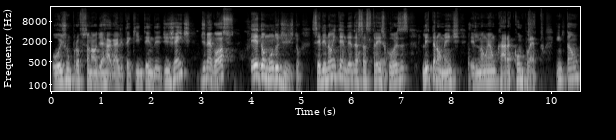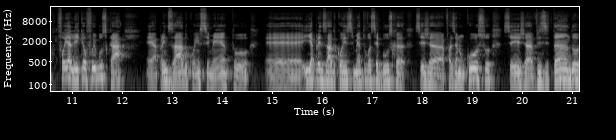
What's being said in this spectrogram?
hoje um profissional de RH ele tem que entender de gente, de negócios e do mundo digital. Se ele não entender dessas três coisas, literalmente ele não é um cara completo. Então foi ali que eu fui buscar é, aprendizado, conhecimento, é, e aprendizado, conhecimento você busca, seja fazendo um curso, seja visitando,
